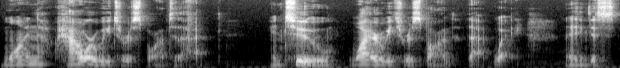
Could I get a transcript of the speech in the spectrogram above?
One, how are we to respond to that? And two, why are we to respond that way? And I think this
